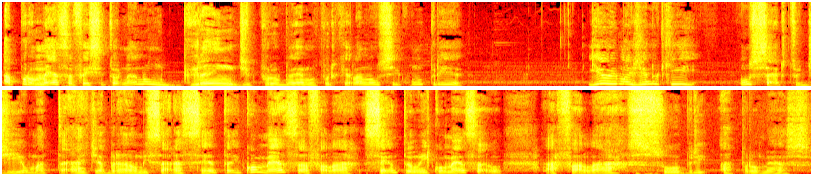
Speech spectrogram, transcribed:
a promessa foi se tornando um grande problema porque ela não se cumpria. E eu imagino que um certo dia, uma tarde, Abraão e Sara sentam e começam a falar, sentam e começam a falar sobre a promessa.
